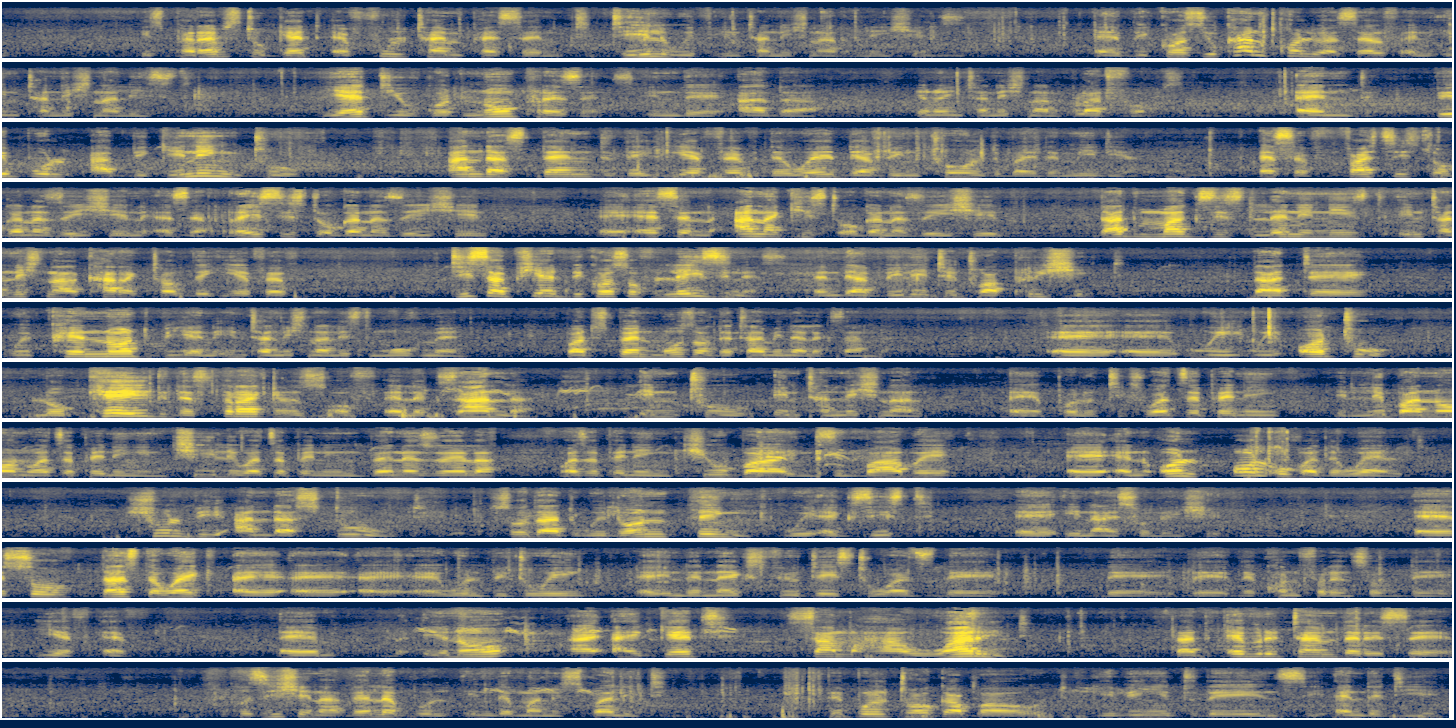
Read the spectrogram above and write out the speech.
is perhaps to get a full-time person to deal with international relations. Uh, because you can't call yourself an internationalist, yet you've got no presence in the other you know, international platforms. And people are beginning to understand the EFF the way they are being told by the media as a fascist organization, as a racist organization, uh, as an anarchist organization. That Marxist Leninist international character of the EFF disappeared because of laziness and the ability to appreciate that uh, we cannot be an internationalist movement but spend most of the time in Alexandra. Uh, uh, we, we ought to locate the struggles of Alexandra into international uh, politics. What's happening in Lebanon, what's happening in Chile, what's happening in Venezuela, what's happening in Cuba, in Zimbabwe, uh, and all, all over the world should be understood so that we don't think we exist uh, in isolation. Uh, so that's the work I, I, I will be doing uh, in the next few days towards the, the, the, the conference of the EFF. Um, you know, I, I get somehow worried that every time there is a position available in the municipality, people talk about giving it to the ANC and the DA,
